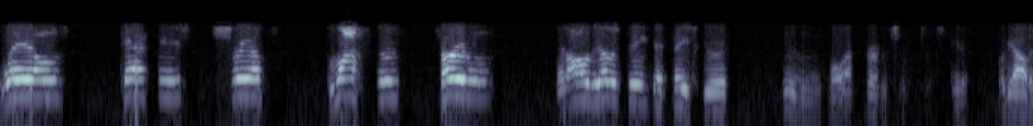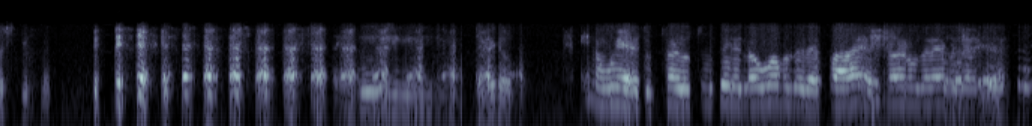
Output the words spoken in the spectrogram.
whales, catfish, shrimp, lobsters, turtles, and all the other things that taste good. Mm, boy, turtle soup too scared. Well, y'all excuse me. mm. You know, we had some turtles too. They didn't know what was in that pot. I had turtles and everything.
